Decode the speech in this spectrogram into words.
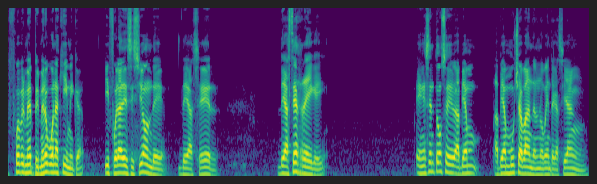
fue primer- primero buena química y fue la decisión de, de hacer de hacer reggae. En ese entonces habían, había mucha banda en los 90 que hacían...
